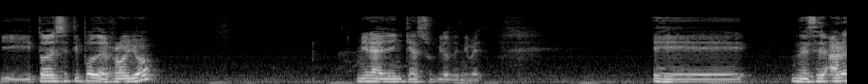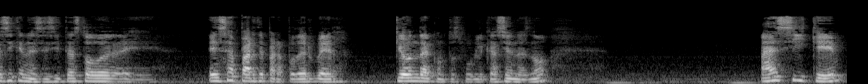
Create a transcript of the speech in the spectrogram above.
y todo ese tipo de rollo. Mira alguien que ha subido de nivel. Eh, ahora sí que necesitas todo eh, esa parte para poder ver qué onda con tus publicaciones, ¿no? Así que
